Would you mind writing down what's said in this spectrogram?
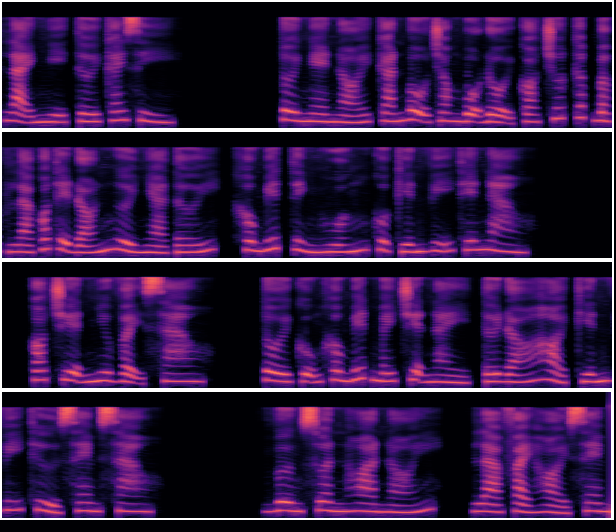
lại nghĩ tới cái gì? Tôi nghe nói cán bộ trong bộ đội có chút cấp bậc là có thể đón người nhà tới, không biết tình huống của kiến vĩ thế nào. Có chuyện như vậy sao? Tôi cũng không biết mấy chuyện này, tới đó hỏi kiến vĩ thử xem sao. Vương Xuân Hoa nói, là phải hỏi xem,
